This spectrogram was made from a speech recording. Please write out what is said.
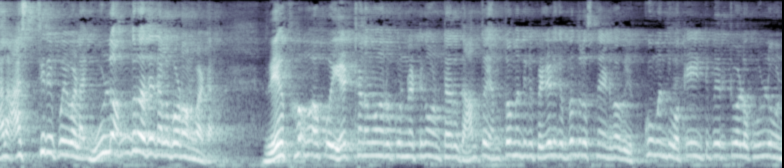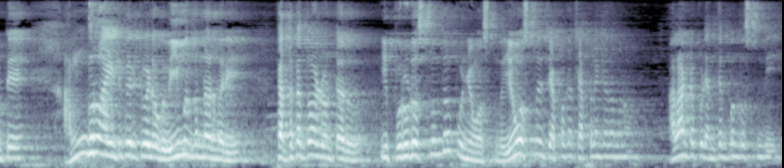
చాలా ఆశ్చర్యపోయి వాళ్ళ ఊళ్ళో అందరూ అదే తెల్లబోవడం అనమాట రేపో వాపో ఏ క్షణమో అనుకున్నట్టుగా ఉంటారు. దాంతో ఎంతోమందికి పెళ్ళిళ్ళకి ఇబ్బందులు వస్తున్నాయండి బాబు. ఎక్కువ మంది ఒకే ఇంటి పేరుటి వాళ్ళు ఒక ఊళ్ళో ఉంటే అందరూ ఆ ఇంటి పేరుటి వాళ్ళు ఒక వెయ్యి మంది ఉన్నారు మరి. పెద్ద పెద్ద వాళ్ళు ఉంటారు. ఈ పురుడు వస్తుందో పుణ్యం వస్తుందో ఏం వస్తుందో చెప్పక చెప్పలేం కదా మనం. అలాంటప్పుడు ఎంత ఇబ్బంది వస్తుంది?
